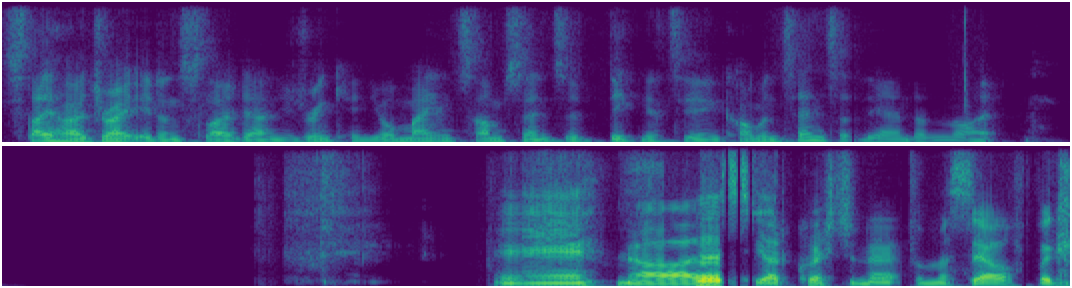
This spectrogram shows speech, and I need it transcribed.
stay hydrated and slow down your drinking, you'll maintain some sense of dignity and common sense at the end of the night. Eh, no, see, I'd question that for myself, but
